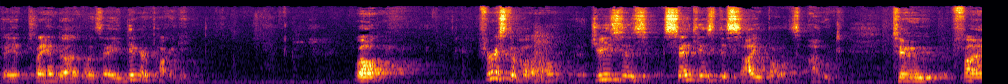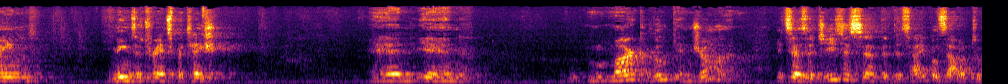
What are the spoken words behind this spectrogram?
they had planned on was a dinner party. Well, first of all, Jesus sent his disciples out to find means of transportation. And in Mark, Luke, and John, it says that Jesus sent the disciples out to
